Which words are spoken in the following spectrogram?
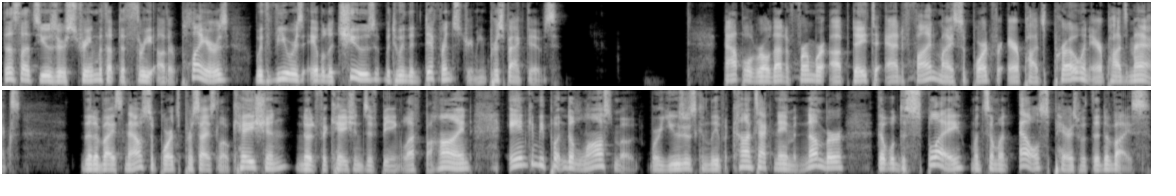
This lets users stream with up to three other players, with viewers able to choose between the different streaming perspectives. Apple rolled out a firmware update to add Find My support for AirPods Pro and AirPods Max. The device now supports precise location, notifications if being left behind, and can be put into lost mode, where users can leave a contact name and number that will display when someone else pairs with the device.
